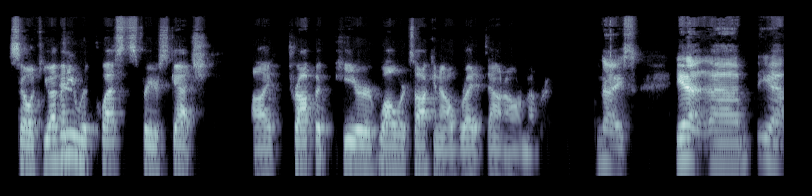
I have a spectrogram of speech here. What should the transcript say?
So if you have any requests for your sketch, uh, drop it here while we're talking. I'll write it down. I'll remember it. Nice. Yeah. Um, yeah.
